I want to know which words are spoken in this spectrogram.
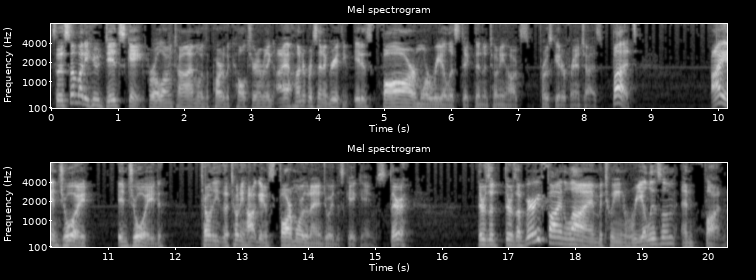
So, as somebody who did skate for a long time, was a part of the culture and everything, I 100% agree with you. It is far more realistic than the Tony Hawk's Pro Skater franchise. But I enjoyed enjoyed Tony the Tony Hawk games far more than I enjoyed the skate games. There, there's a there's a very fine line between realism and fun.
